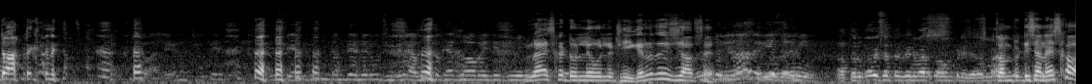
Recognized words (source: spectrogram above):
डांट ना इसका डोले वोले ठीक है ना तो इस हिसाब से अतुल का भी सत्तर दिन बाद कंपटीशन कंपटीशन है इसका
